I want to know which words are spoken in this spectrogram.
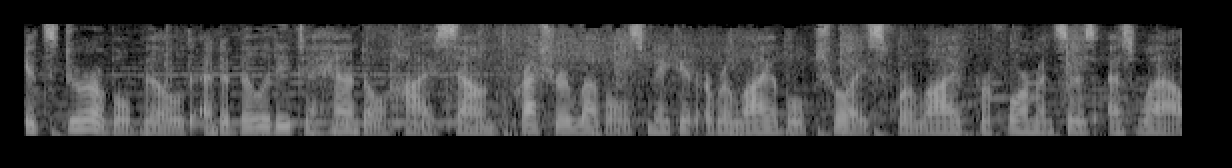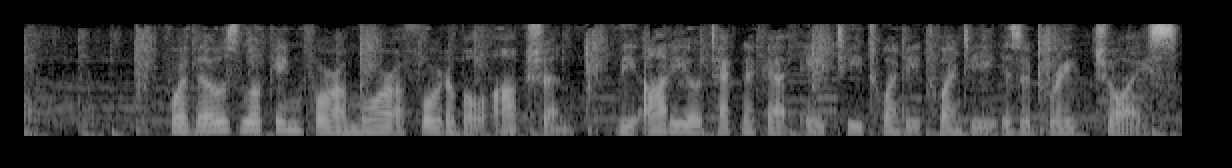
Its durable build and ability to handle high sound pressure levels make it a reliable choice for live performances as well. For those looking for a more affordable option, the Audio-Technica AT2020 is a great choice.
